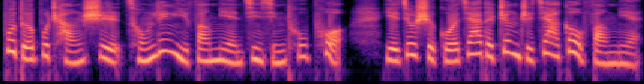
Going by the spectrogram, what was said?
不得不尝试从另一方面进行突破，也就是国家的政治架构方面。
